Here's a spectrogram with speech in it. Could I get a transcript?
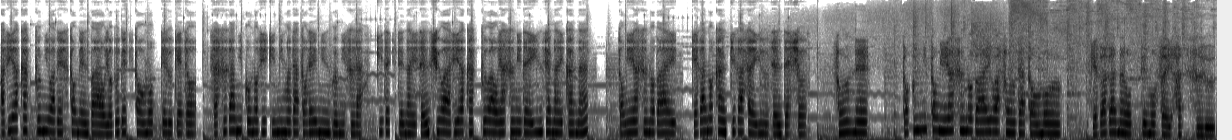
アジアカップにはベストメンバーを呼ぶべきと思ってるけど、さすがにこの時期にまだトレーニングにすら復帰できてない選手はアジアカップはお休みでいいんじゃないかな富安の場合、怪我の完治が最優先でしょ。そうね。特に富安の場合はそうだと思う。怪我が治っても再発する。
